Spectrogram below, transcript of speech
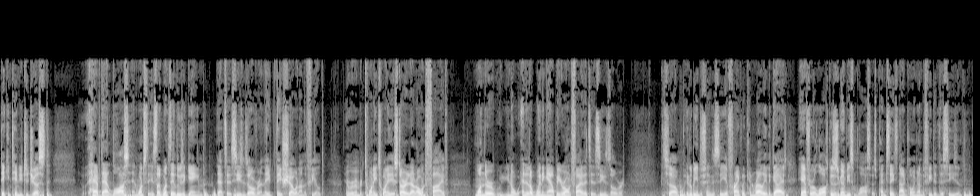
they continue to just have that loss. And once it's like once they lose a game, that's it. Season's over, and they they show it on the field. And remember, 2020 they started out 0 5, won they're you know ended up winning out, but you're 0 5. That's it. Season's over. So it'll be interesting to see if Franklin can rally the guys after a loss because there's going to be some losses. Penn State's not going undefeated this season.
